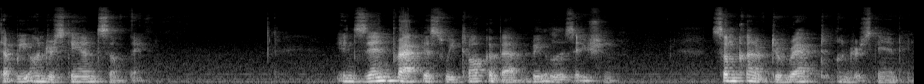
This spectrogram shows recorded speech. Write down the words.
that we understand something. In Zen practice, we talk about realization, some kind of direct understanding.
